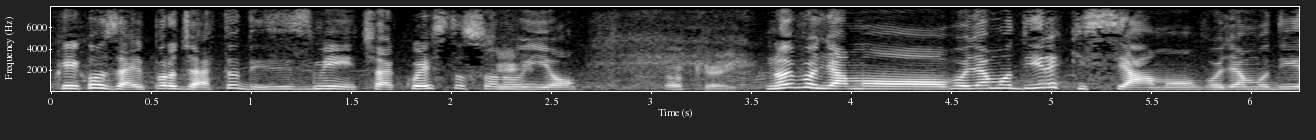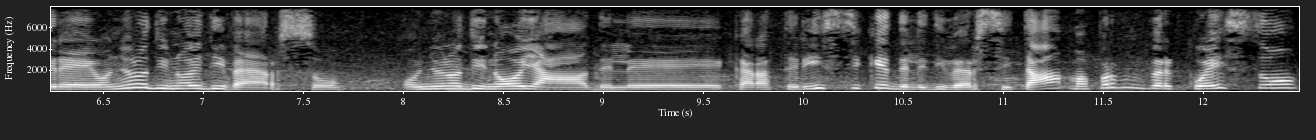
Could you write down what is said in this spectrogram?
che cos'è il progetto Is Me, cioè questo sono sì. io. Okay. Noi vogliamo, vogliamo dire chi siamo, vogliamo dire ognuno di noi è diverso, ognuno di noi ha delle caratteristiche, delle diversità, ma proprio per questo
